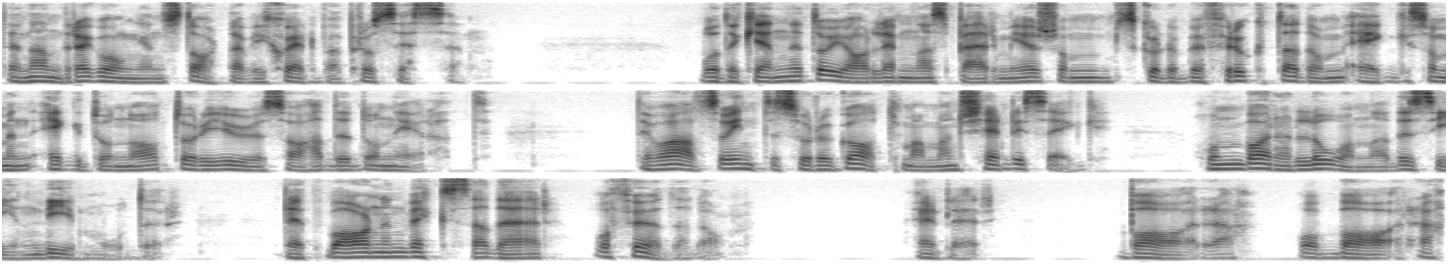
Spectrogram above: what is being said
Den andra gången startade vi själva processen. Både Kenneth och jag lämnade spermier som skulle befrukta de ägg som en äggdonator i USA hade donerat. Det var alltså inte surrogatmamman Shelleys ägg. Hon bara lånade sin livmoder, lät barnen växa där och föda dem. Eller bara och bara.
